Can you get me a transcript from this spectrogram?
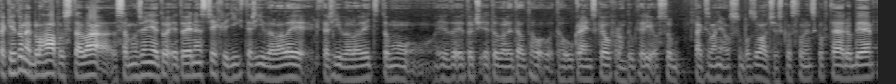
tak je to neblahá postava. Samozřejmě je to, je to jeden z těch lidí, kteří veleli, kteří veleli tomu, je to, je to, je to velitel toho, toho ukrajinského frontu, který osob, takzvaně osobozoval Československo v té době.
